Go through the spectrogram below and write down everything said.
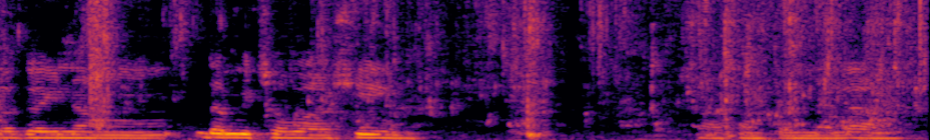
lagay ng damit sa washing. Sasampal na lang.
